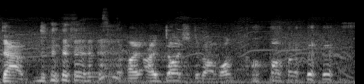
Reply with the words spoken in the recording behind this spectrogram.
Damn! I, I dodged about one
